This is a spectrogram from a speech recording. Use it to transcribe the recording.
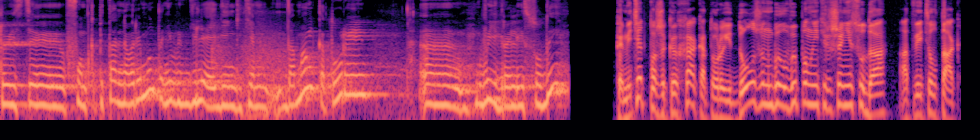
То есть э, фонд капитального ремонта не выделяет деньги тем домам, которые э, выиграли суды. Комитет по ЖКХ, который должен был выполнить решение суда, ответил так.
